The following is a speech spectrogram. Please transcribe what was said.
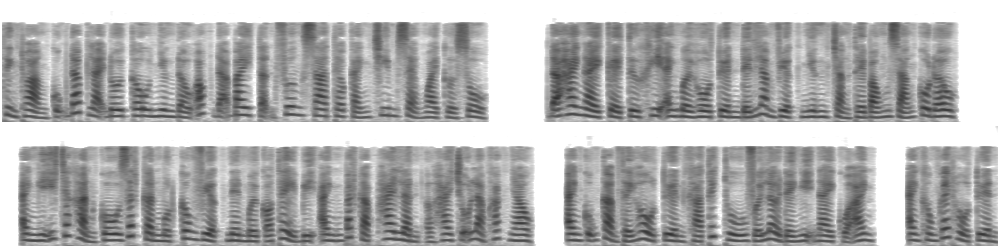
thỉnh thoảng cũng đáp lại đôi câu nhưng đầu óc đã bay tận phương xa theo cánh chim sẻ ngoài cửa sổ. Đã hai ngày kể từ khi anh mời Hồ Tuyền đến làm việc nhưng chẳng thấy bóng dáng cô đâu. Anh nghĩ chắc hẳn cô rất cần một công việc nên mới có thể bị anh bắt gặp hai lần ở hai chỗ làm khác nhau. Anh cũng cảm thấy Hồ Tuyền khá thích thú với lời đề nghị này của anh. Anh không ghét Hồ Tuyền,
